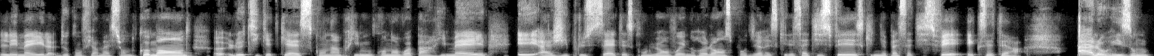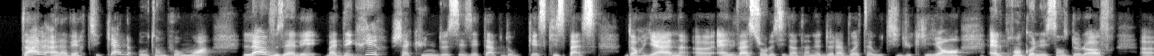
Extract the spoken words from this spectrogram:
les mails de confirmation de commande, euh, le ticket de caisse qu'on imprime ou qu'on envoie par email, et à J plus 7, est-ce qu'on lui envoie une relance pour dire est-ce qu'il est satisfait, est-ce qu'il n'est pas satisfait, etc. À l'horizon à la verticale, autant pour moi, là, vous allez bah, décrire chacune de ces étapes. Donc, qu'est-ce qui se passe? Doriane, euh, elle va sur le site internet de la boîte à outils du client, elle prend connaissance de l'offre. Euh,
